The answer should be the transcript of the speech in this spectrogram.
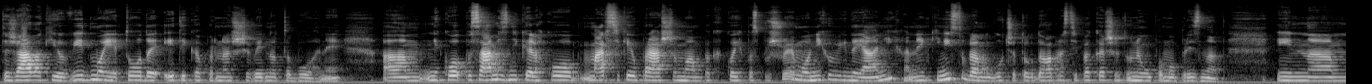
Težava, ki jo vidimo, je to, da je etika pri nas še vedno tabu. Ne? Um, neko, posameznike lahko marsikaj vprašamo, ampak ko jih pa sprašujemo o njihovih dejanjih, ne, ki niso bila mogoče tako dobra, si pa kar še to ne upamo priznati. In um,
